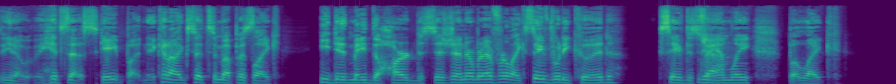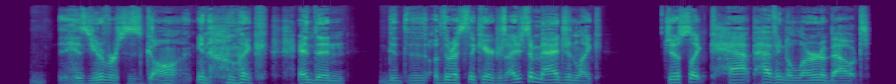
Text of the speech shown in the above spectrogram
you know, hits that escape button. It kind of like sets him up as like he did made the hard decision or whatever, like saved what he could, saved his Yeah. family, but like his universe is gone, you know, like, and then the, the, the rest of the characters, I just imagine like, just like Cap having to learn about,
